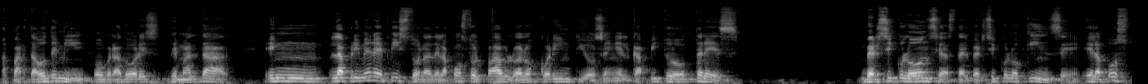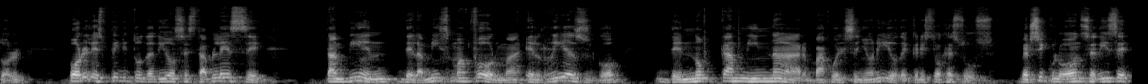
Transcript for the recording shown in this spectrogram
apartados de mí, obradores de maldad. En la primera epístola del apóstol Pablo a los Corintios, en el capítulo 3, versículo 11 hasta el versículo 15, el apóstol, por el Espíritu de Dios, establece también de la misma forma el riesgo de no caminar bajo el señorío de Cristo Jesús. Versículo 11 dice,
